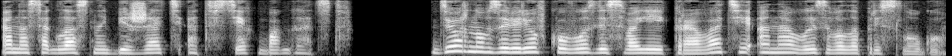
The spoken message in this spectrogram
Она согласна бежать от всех богатств. Дёрнув за веревку возле своей кровати, она вызвала прислугу.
